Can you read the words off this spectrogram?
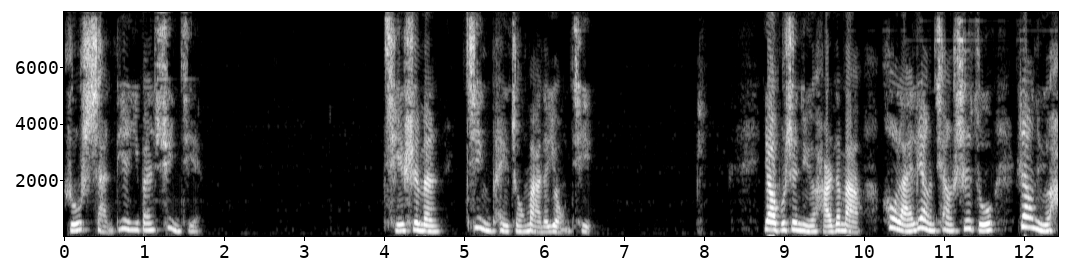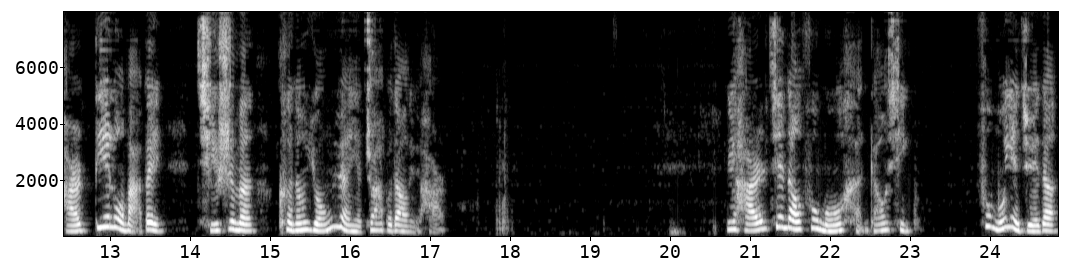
如闪电一般迅捷。骑士们敬佩种马的勇气。要不是女孩的马后来踉跄失足，让女孩跌落马背，骑士们可能永远也抓不到女孩。女孩见到父母很高兴，父母也觉得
